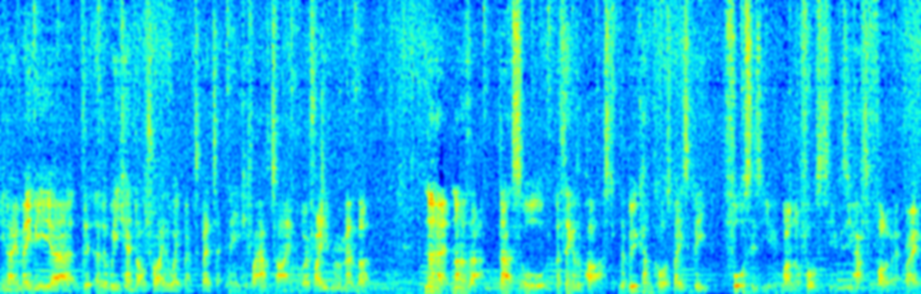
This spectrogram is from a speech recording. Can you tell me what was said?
you know, maybe uh, the, at the weekend I'll try the wake back to bed technique if I have time or if I even remember. No, no, none of that. That's all a thing of the past. The bootcamp course basically forces you, well not forces you because you have to follow it, right?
